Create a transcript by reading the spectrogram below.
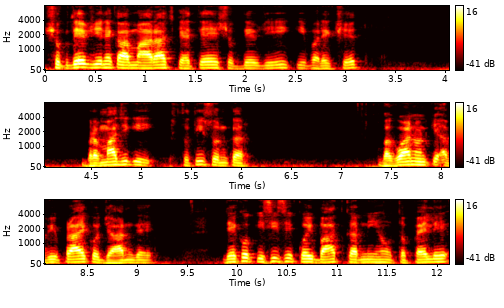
सुखदेव जी ने कहा, महाराज कहते हैं, सुखदेव जी की परीक्षित ब्रह्मा जी की स्तुति सुनकर भगवान उनके अभिप्राय को जान गए। देखो, किसी से कोई बात करनी हो तो पहले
